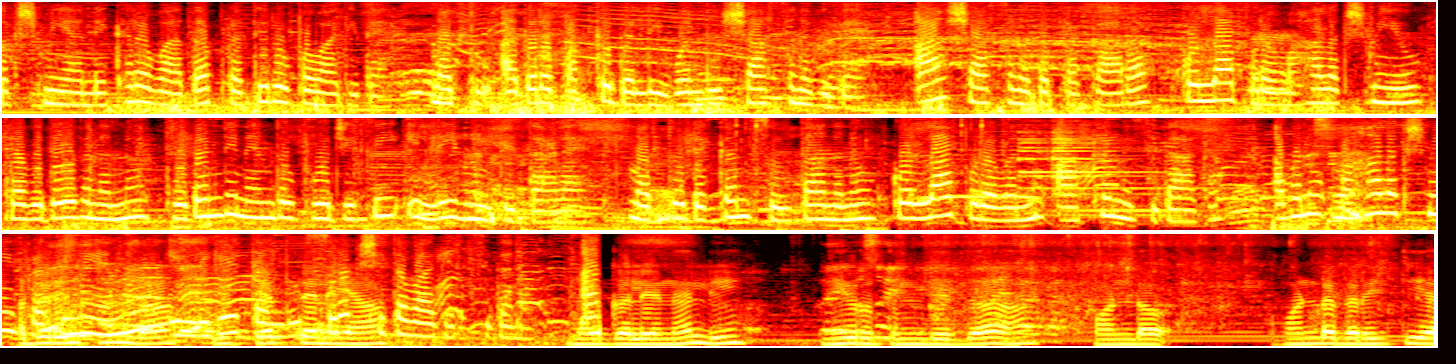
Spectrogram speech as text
ಮಹಾಲಕ್ಷ್ಮಿಯ ನಿಖರವಾದ ಪ್ರತಿರೂಪವಾಗಿದೆ ಮತ್ತು ಅದರ ಪಕ್ಕದಲ್ಲಿ ಒಂದು ಶಾಸನವಿದೆ. ಆ ಶಾಸನದ ಪ್ರಕಾರ ಕೊಲ್ಲಾಪುರ ಮಹಾಲಕ್ಷ್ಮಿಯು ಪ್ರಭುದೇವನನ್ನು ತ್ರಿದಂಡಿನೆಂದು ಪೂಜಿಸಿ ಇಲ್ಲಿ ನಿಂತಿದ್ದಾಳೆ ಮತ್ತು ಡೆಕ್ಕನ್ ಸುಲ್ತಾನನು ಕೊಲ್ಲಾಪುರವನ್ನು ಆಕ್ರಮಿಸಿದಾಗ ಅವನು ಮಹಾಲಕ್ಷ್ಮಿ ಪ್ರತಿಮೆಯನ್ನು ಇಲ್ಲಿಗೆ ತಂದು ಕೆತ್ತನೆಯ ಸುರಕ್ಷಿತವಾಗಿರಿಸಿದನು. ಮಗ್ಗಲಿನಲ್ಲಿ ನೀರು ತುಂಬಿದ್ದ ಹೊಂಡ ಹೊಂಡದ ರೀತಿಯ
